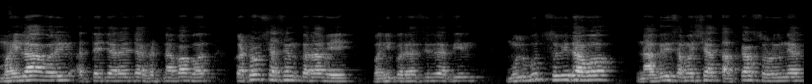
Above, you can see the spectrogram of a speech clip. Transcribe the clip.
महिलावरील अत्याचाराच्या घटनाबाबत कठोर शासन करावे वनी परिसरातील मूलभूत सुविधा व नागरी समस्या तात्काळ सोडवण्यात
